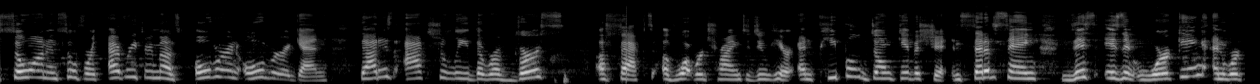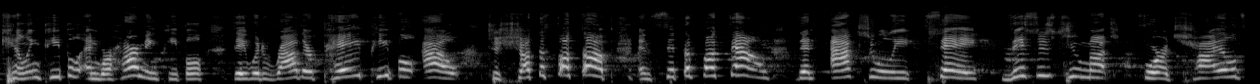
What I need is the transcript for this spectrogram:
so on and so forth every three months over and over again that is actually the reverse effect of what we're trying to do here. And people don't give a shit. Instead of saying this isn't working and we're killing people and we're harming people they would rather pay people out to shut the fuck up and sit the fuck down than actually say this is too much for a child's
